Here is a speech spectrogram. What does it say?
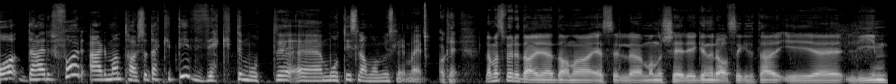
Og derfor er det man tar Så det er ikke direkte mot, eh, mot islam og muslimer. Ok, La meg spørre deg, Dana Esel Manusheri, generalsekretær i eh, LIM.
